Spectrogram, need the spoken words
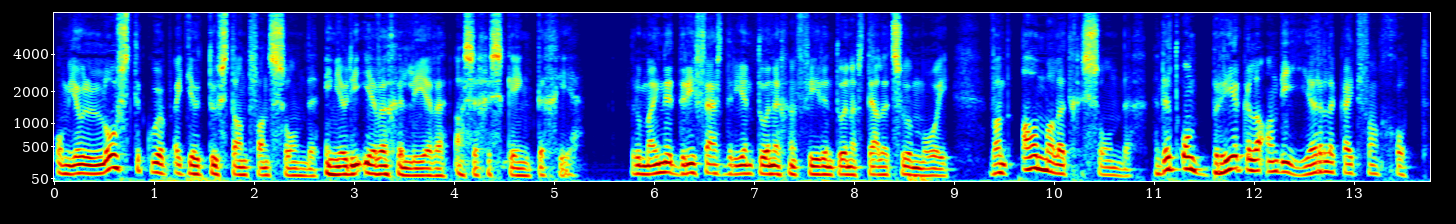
om jou los te koop uit jou toestand van sonde en jou die ewige lewe as 'n geskenk te gee. Romeine 3 vers 23 en 24 stel dit so mooi, want almal het gesondig en dit ontbreek hulle aan die heerlikheid van God.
